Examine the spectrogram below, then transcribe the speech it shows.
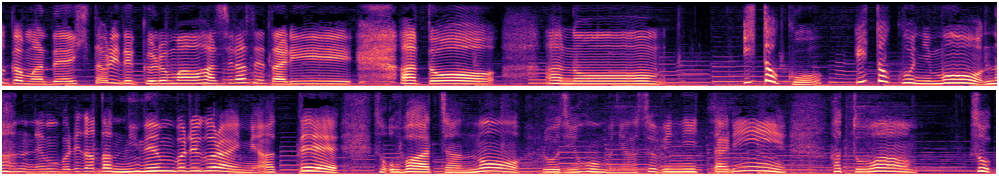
岡まで一人で車を走らせたりあとあのーいとこ？いとこにも何年ぶりだった？2年ぶりぐらいに会っておばあちゃんの老人ホームに遊びに行ったりあとはそう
